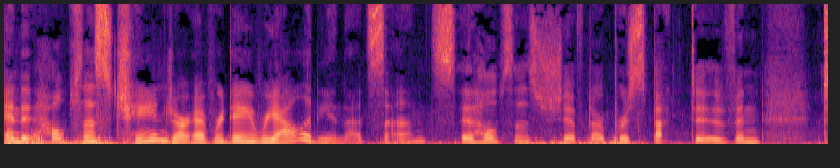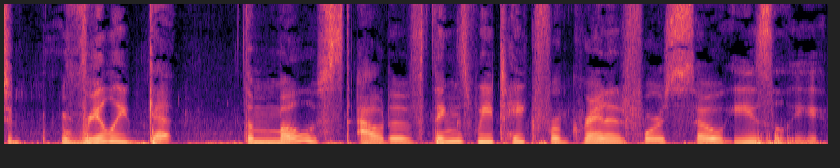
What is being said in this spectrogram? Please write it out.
And it helps us change our everyday reality in that sense. It helps us shift our perspective and to really get the most out of things we take for granted for so easily.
